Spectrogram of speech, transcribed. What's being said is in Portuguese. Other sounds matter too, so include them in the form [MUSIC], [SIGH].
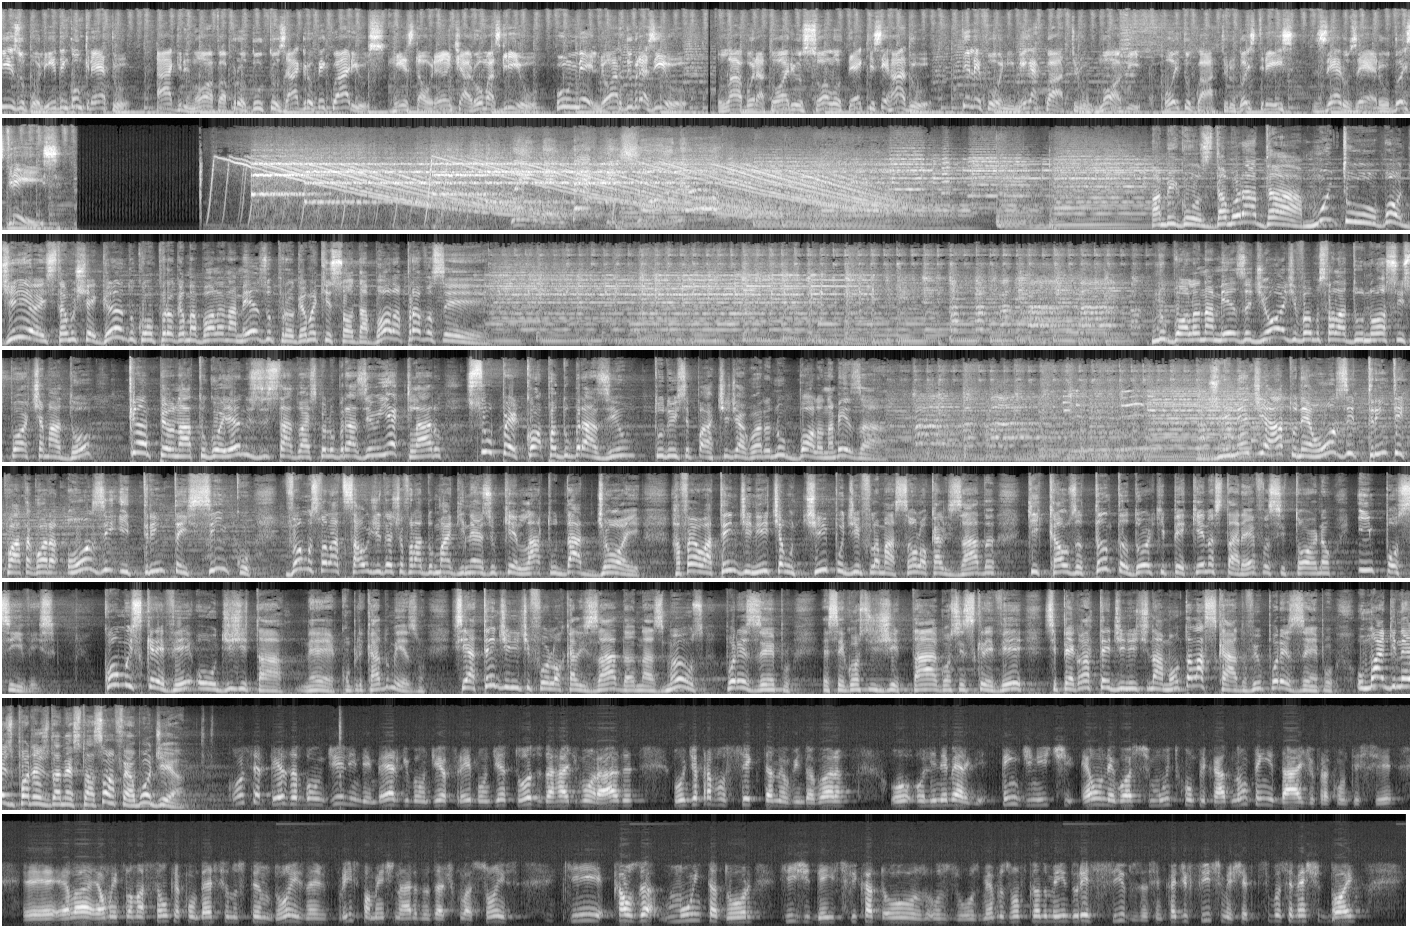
Piso, polido em concreto. Agrinova Produtos Agropecuários. Restaurante Aromas Grill, o melhor do Brasil. Laboratório Solotec Cerrado. Telefone 64 98423 0023. Amigos da morada, muito bom dia! Estamos chegando com o programa Bola na Mesa o programa que só dá bola pra você. No Bola na Mesa de hoje, vamos falar do nosso esporte amador, Campeonato Goiano Estaduais pelo Brasil e, é claro, Supercopa do Brasil. Tudo isso a partir de agora no Bola na Mesa. De imediato, né? 11:34 agora 11:35. Vamos falar de saúde, deixa eu falar do magnésio quelato da Joy. Rafael, a tendinite é um tipo de inflamação localizada que causa tanta dor que pequenas tarefas se tornam impossíveis. Como escrever ou digitar, né? Complicado mesmo. Se a tendinite for localizada nas mãos, por exemplo, eh, você gosta de digitar, gosta de escrever, se pegar uma tendinite na mão, tá lascado, viu? Por exemplo, o magnésio pode ajudar nessa situação, Rafael? Bom dia. Com certeza, bom dia Lindenberg, bom dia Frei, bom dia a todos da Rádio Morada, bom dia para você que está me ouvindo agora. Ô, ô Lindenberg, tendinite é um negócio muito complicado, não tem idade para acontecer é, ela é uma inflamação que acontece nos tendões, né, principalmente na área das articulações, que causa muita dor, rigidez, fica, os, os, os, membros vão ficando meio endurecidos, assim, fica difícil mexer, porque se você mexe, dói.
